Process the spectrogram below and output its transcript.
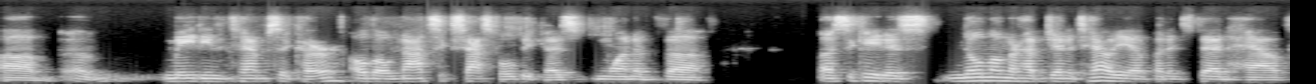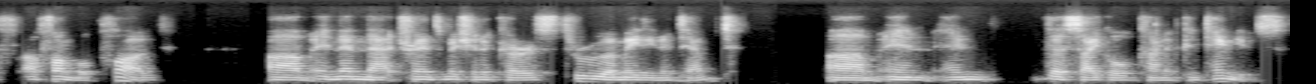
Um, um, mating attempts occur, although not successful because one of the uh, cicadas no longer have genitalia, but instead have a fungal plug. Um, and then that transmission occurs through a mating attempt, um, and and the cycle kind of continues.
